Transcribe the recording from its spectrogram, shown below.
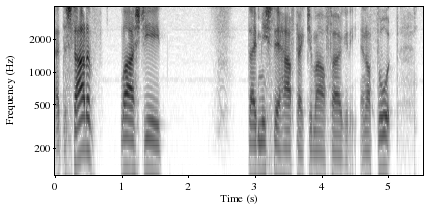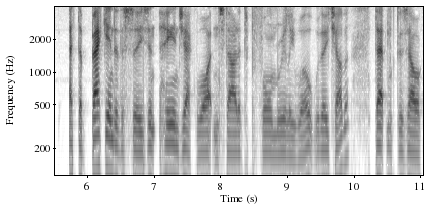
at the start of last year, they missed their halfback Jamal Fogarty, and I thought at the back end of the season, he and Jack Wighton started to perform really well with each other. That looked as though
